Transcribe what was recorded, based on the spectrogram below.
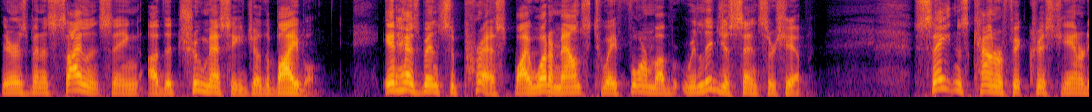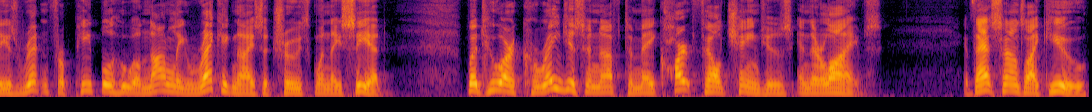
There has been a silencing of the true message of the Bible. It has been suppressed by what amounts to a form of religious censorship. Satan's counterfeit Christianity is written for people who will not only recognize the truth when they see it, but who are courageous enough to make heartfelt changes in their lives. If that sounds like you,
